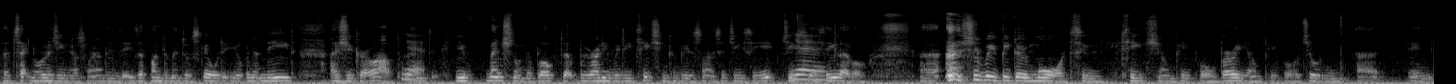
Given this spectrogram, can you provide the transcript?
the technology in your surroundings is a fundamental skill that you're going to need as you grow up. Yeah. And you've mentioned on the blog that we're only really teaching computer science at GCE, GCSE level. Uh, should we be doing more to teach young people, very young people, children uh, in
